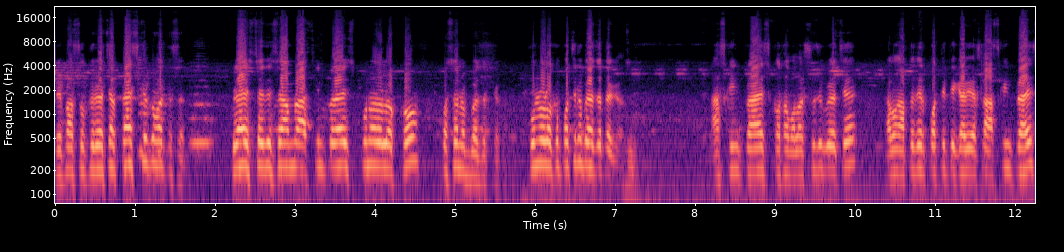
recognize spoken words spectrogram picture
পেপার চোখে রয়েছে আর প্রাইস কীরকম রাখতেছেন? প্রাইস চাইতেছে আমরা আস্কিন প্রাইস পনেরো লক্ষ পঁচানব্বই হাজার টাকা। পনেরো লক্ষ পঁচানব্বই হাজার টাকা। আস্কিং প্রাইস কথা বলার সুযোগ রয়েছে এবং আপনাদের প্রত্যেকটি গাড়ি আসলে আস্কিং প্রাইস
